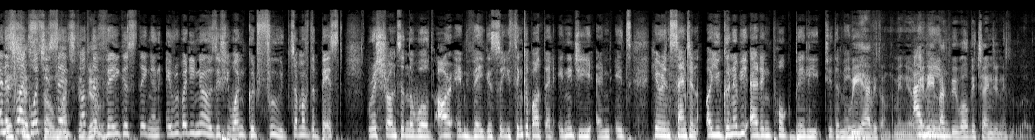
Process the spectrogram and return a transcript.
And it's like what you so said, much it's to got do. the Vegas thing, and everybody knows if you want good food, some of the best restaurants in the world are in Vegas. So you think about that energy, and it's here in Sandton. Are you going to be adding pork belly to the menu? we have it on the menu I already, but we will be changing it a little bit.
